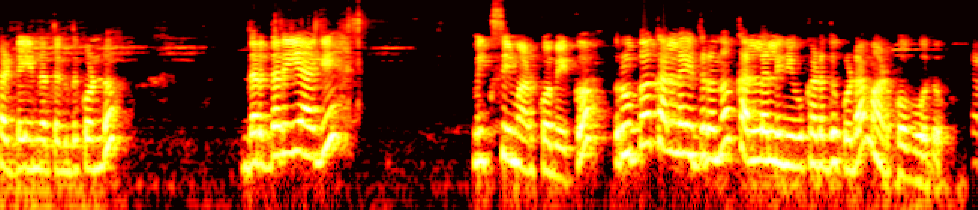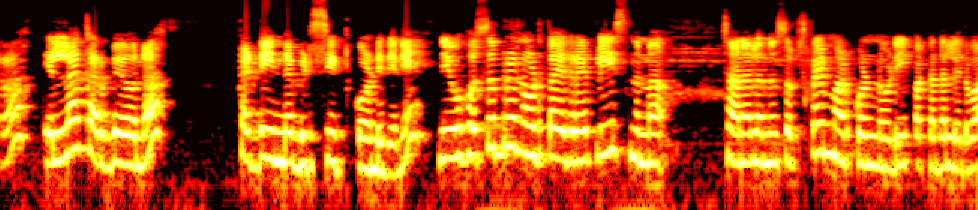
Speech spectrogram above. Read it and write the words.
ಕಡ್ಡೆಯಿಂದ ತೆಗೆದುಕೊಂಡು ದರ್ದರಿಯಾಗಿ ಮಿಕ್ಸಿ ಮಾಡ್ಕೋಬೇಕು. ರುಬ್ಬ ಕಲ್ಲ ಇದ್ರೂ ಕಲ್ಲಲ್ಲಿ ನೀವು ಕಡಿದು ಕೂಡ ಮಾಡ್ಕೋಬೋದು. ಥರ ಎಲ್ಲ ಕರಿಬೇವನ್ನ ಕಡ್ಡಿಯಿಂದ ಬಿಡಿಸಿ ಇಟ್ಕೊಂಡಿದ್ದೀನಿ. ನೀವು ಹೊಸಬ್ರು ನೋಡ್ತಾ ಇದ್ರೆ ಪ್ಲೀಸ್ ನನ್ನ ಚಾನಲನ್ನು ಸಬ್ಸ್ಕ್ರೈಬ್ ಮಾಡ್ಕೊಂಡು ನೋಡಿ. ಪಕ್ಕದಲ್ಲಿರುವ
